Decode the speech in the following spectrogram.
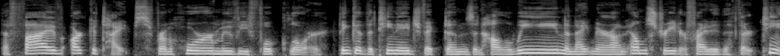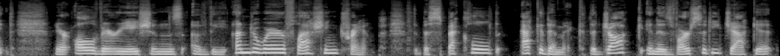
the five archetypes from horror movie folklore. Think of the teenage victims in Halloween, A Nightmare on Elm Street, or Friday the 13th. They're all variations of the underwear flashing tramp, the bespectacled academic, the jock in his varsity jacket,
